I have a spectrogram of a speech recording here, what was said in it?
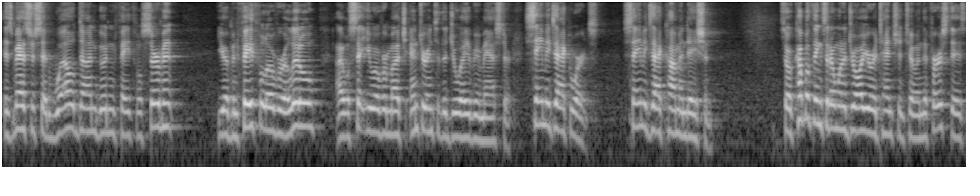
His master said, Well done, good and faithful servant. You have been faithful over a little. I will set you over much. Enter into the joy of your master. Same exact words, same exact commendation. So, a couple things that I want to draw your attention to. And the first is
